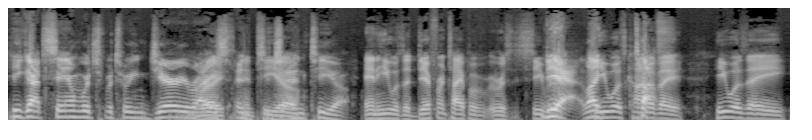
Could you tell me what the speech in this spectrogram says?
he got sandwiched between Jerry Rice, Rice and, and T.O. and T.O. and he was a different type of receiver. Yeah, like he was kind of a he was a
